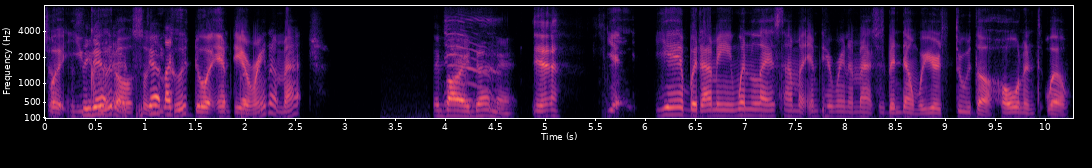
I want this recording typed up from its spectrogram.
So- But you See, that- could also that you like- could do an empty arena match. They've already done that. yeah, Yeah, but I mean, when the last time an empty arena match has been done where you're through the whole and well,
